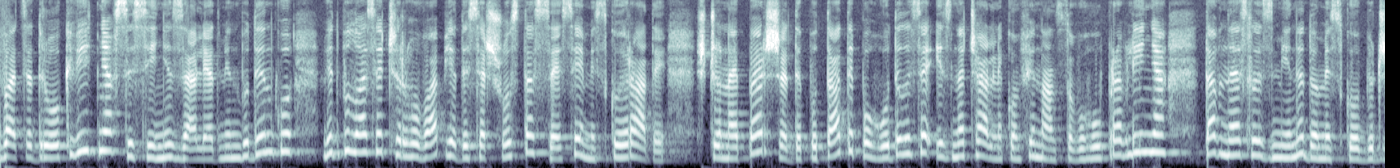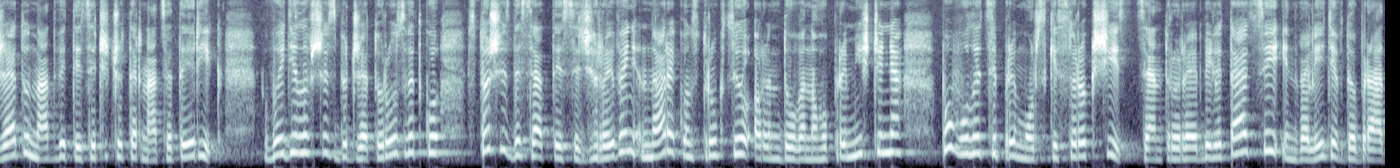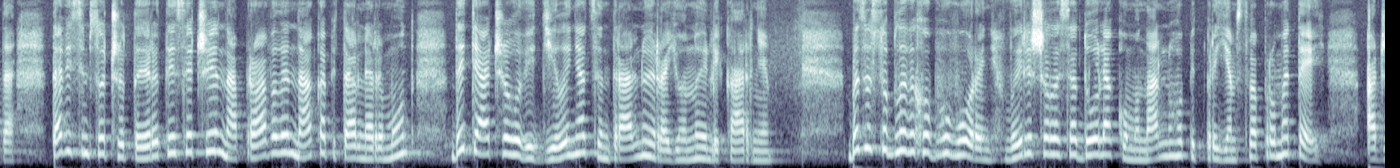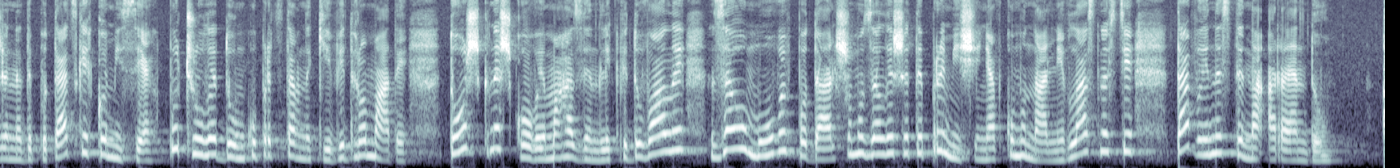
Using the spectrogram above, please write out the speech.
22 квітня в сесійній залі адмінбудинку відбулася чергова 56-та сесія міської ради. Що найперше депутати погодилися із начальником фінансового управління та внесли зміни до міського бюджету на 2014 рік, виділивши з бюджету розвитку 160 тисяч гривень на реконструкцію орендованого приміщення по вулиці Приморській, 46, центру реабілітації інвалідів Добрада та 804 тисячі направили на капітальний ремонт дитячого відділення Центральної районної лікарні. Без особливих обговорень вирішилася доля комунального підприємства Прометей, адже на депутатських комісіях почули думку представників від громади. Тож книжковий магазин ліквідували за умови в подальшому залишити приміщення в комунальній власності та винести на оренду.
